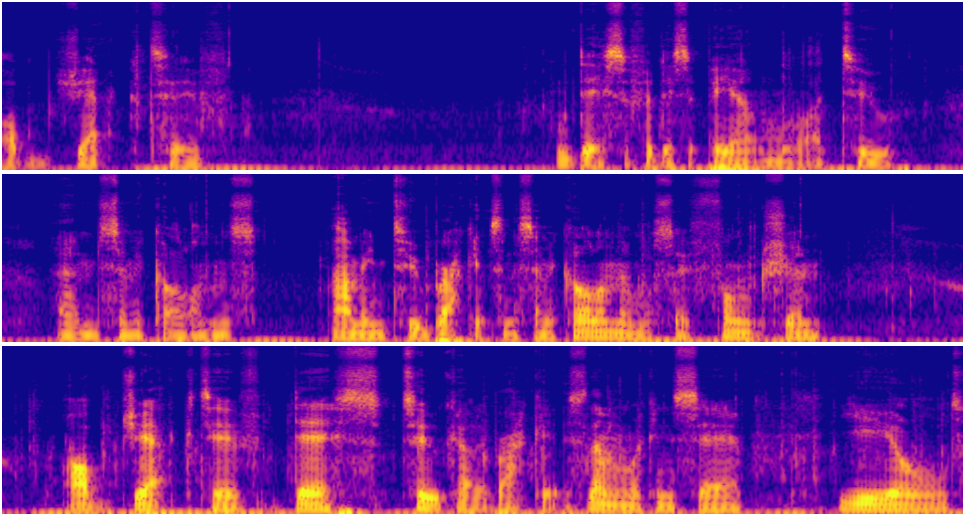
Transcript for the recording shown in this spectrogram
objective. Dis for disappear and we'll add two um, semicolons I mean two brackets and a semicolon then we'll say function objective dis two curly brackets. Then we can say yield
